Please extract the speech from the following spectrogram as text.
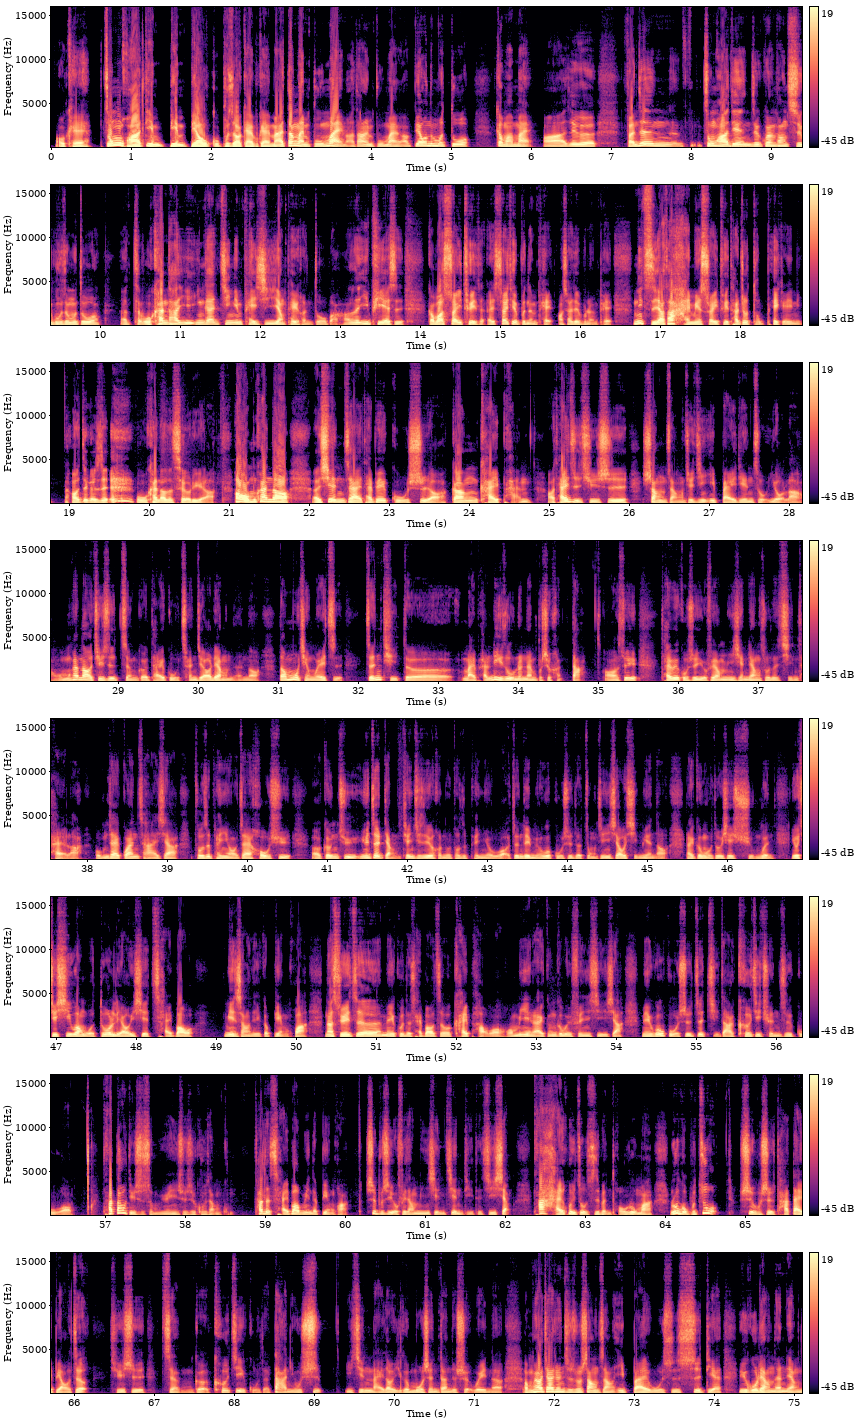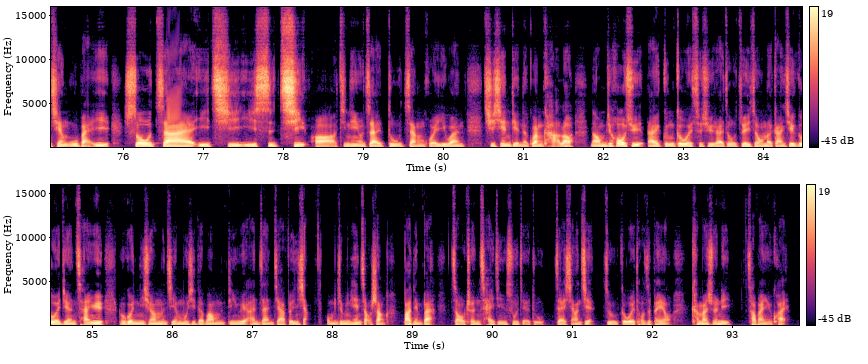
OK。中华电变标股，不知道该不该卖？当然不卖嘛，当然不卖嘛，标那么多，干嘛卖啊？这个反正中华电这官方持股这么多，呃，我看他也应该今年配息一样配很多吧？好像 EPS 搞不好衰退，哎，衰退不能配啊，衰退不能配。你只要它还没衰退，它就都配给你。然后这个是我看到的策略啊。好，我们看到呃，现在台北股市啊刚开盘啊，台指其实上涨接近一百点左右啦。我们看到其实整个台股成交量呢。能哦，到目前为止整体的买盘力度仍然不是很大啊，所以台北股市有非常明显量缩的形态啦。我们再观察一下，投资朋友在后续呃根据，因为这两天其实有很多投资朋友啊，针对美国股市的总经消息面哦，来跟我做一些询问，尤其希望我多聊一些财报。面上的一个变化，那随着美股的财报之后开跑哦，我们也来跟各位分析一下美国股市这几大科技权值股哦，它到底是什么原因实施库藏股？它的财报面的变化是不是有非常明显见底的迹象？它还会做资本投入吗？如果不做，是不是它代表着其实整个科技股的大牛市？已经来到一个陌生蛋的水位呢。我们看加权指数上涨一百五十四点，预估量能两千五百亿，收在一七一四七啊。今天又再度站回一万七千点的关卡了。那我们就后续来跟各位持续来做追踪了。感谢各位今天参与。如果你喜欢我们节目，记得帮我们订阅、按赞、加分享。我们就明天早上八点半早晨财经速解读再相见。祝各位投资朋友看盘顺利，操盘愉快。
